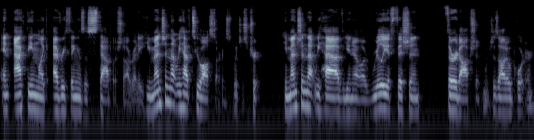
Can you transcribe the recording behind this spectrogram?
and acting like everything is established already. He mentioned that we have two All Stars, which is true. He mentioned that we have, you know, a really efficient third option, which is Otto Porter.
